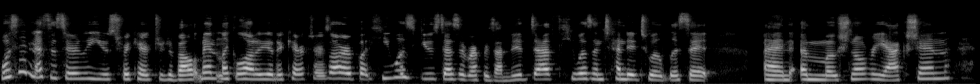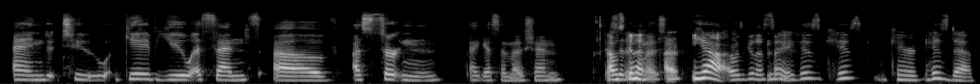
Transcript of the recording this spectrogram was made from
wasn't necessarily used for character development like a lot of the other characters are, but he was used as a representative death. He was intended to elicit an emotional reaction and to give you a sense of a certain, I guess, emotion. I was gonna, uh, yeah, I was gonna say his his character his death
